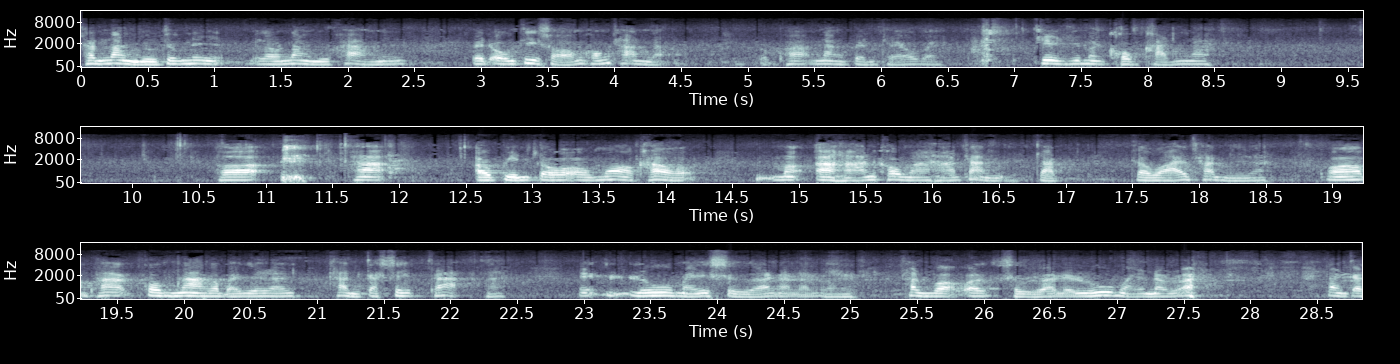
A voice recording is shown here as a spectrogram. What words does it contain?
ท่านนั่งอยู่ตรงนี้ เรานั่งอยู่ข้างนี้ เป็นองค์ที่สองของท่านน่ะพระนั่งเป็นแถวไปที่ที่มันขบขันนะพอพระเอาปิ่นโตเอาหม้อเข้า อาหารเข้ามาหาท่านจัดถวายท่านนะพอพระก้มหน้าก็ไปเลยท่านกระซิบพระนะรู้ไหมเสือนะท่านบอกว่าเสือเนี่ยรู้ไหมนะว่าท่านกระ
